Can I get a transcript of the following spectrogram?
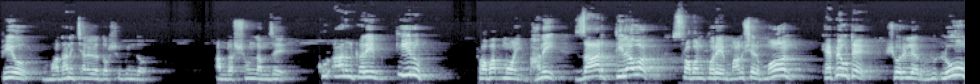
প্রিয় মাদানী চ্যানেলের দর্শকবৃন্দ, আমরা শুনলাম যে কুরআনুল করিম কীরূপ প্রভাবময় বাণী যার তিলাওয়াত শ্রবণ করে মানুষের মন কেঁপে উঠে, শরীরের লোম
